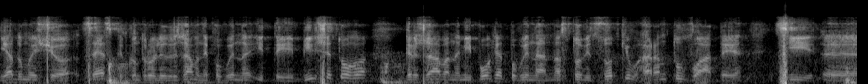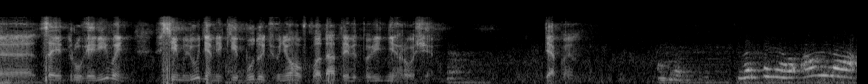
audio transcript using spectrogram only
я думаю, що це з-під контролю держави не повинно йти. Більше того, держава, на мій погляд, повинна на 100% гарантувати ці, е, цей другий рівень всім людям, які будуть в нього вкладати відповідні гроші. Дякую. Верховна Анна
